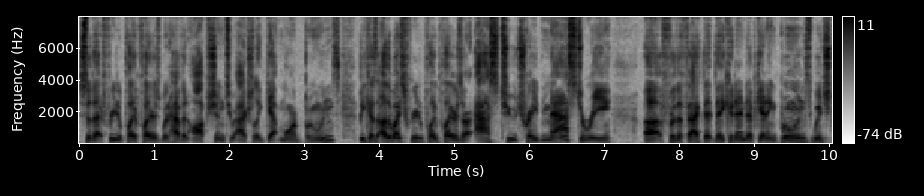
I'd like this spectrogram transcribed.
so that free-to-play players would have an option to actually get more boons because otherwise free-to-play players are asked to trade mastery uh, for the fact that they could end up getting boons, which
